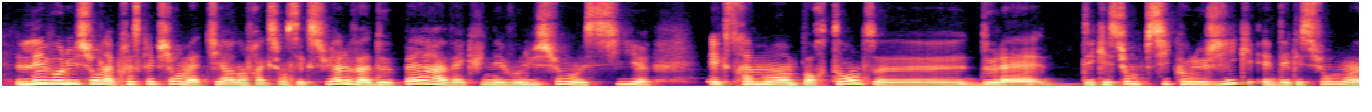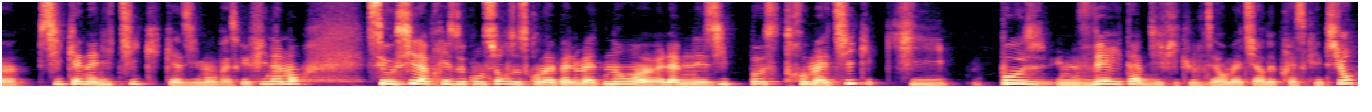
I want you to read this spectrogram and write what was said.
L'évolution de la prescription en matière d'infraction sexuelle va de pair avec une évolution aussi euh, extrêmement importante euh, de la, des questions psychologiques et des questions euh, psychanalytiques quasiment. Parce que finalement, c'est aussi la prise de conscience de ce qu'on appelle maintenant l'amnésie post-traumatique qui pose une véritable difficulté en matière de prescription.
